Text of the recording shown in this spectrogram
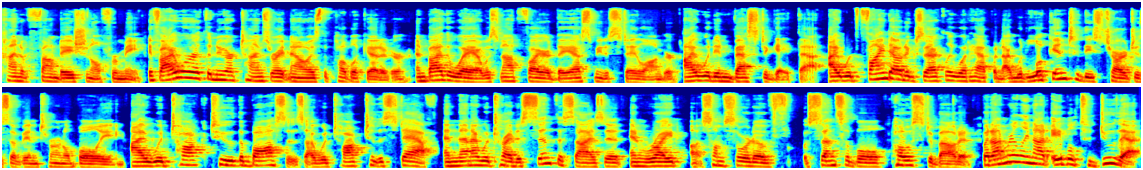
kind of foundational for me. If I were at the New York Times right now as the public editor, and by the way, I was not fired, they asked me to stay longer, I would investigate that. I would find out exactly what happened. I would look into these charges of internal bullying. I would talk to the bosses, I would talk to the staff, and then I would try to synthesize it and write uh, some sort of sensible post about it. But I'm really not able to do that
